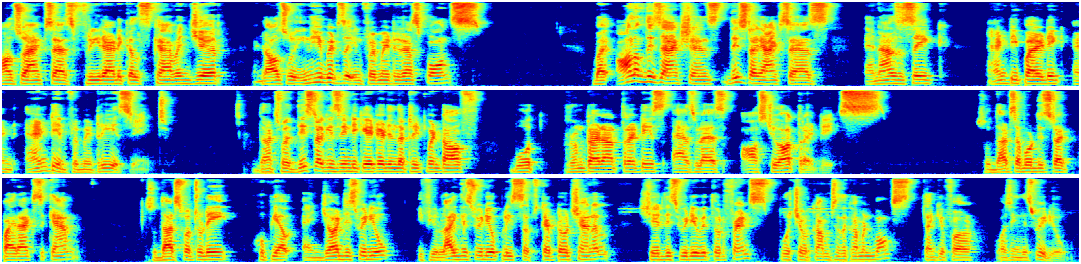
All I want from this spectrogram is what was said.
also acts as free radical scavenger and also inhibits the inflammatory response. By all of these actions, this drug acts as analgesic, antipyretic and anti-inflammatory agent. That's why this drug is indicated in the treatment of both rheumatoid arthritis as well as osteoarthritis. So that's about this drug piroxicam. So that's for today. Hope you have enjoyed this video. If you like this video, please subscribe to our channel, share this video with your friends, post your comments in the comment box. Thank you for watching this video.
